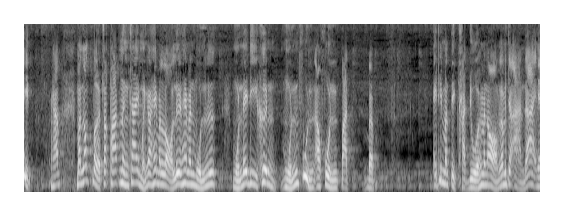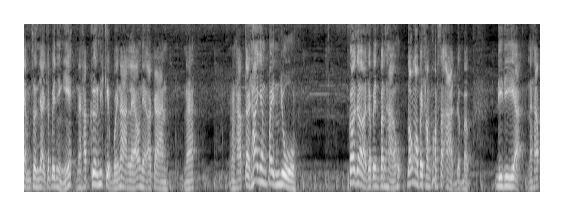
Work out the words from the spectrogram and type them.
ติดนะครับมันต้องเปิดสักพักหนึ่งใช่เหมือนกับให้มันหล่อลื่นให้มันหมุนหมุนได้ดีขึ้น หมุนฝุ่นเอาฝุ่นปัดแบบไอ้ที่มันติดขัดอยู่ให้มันออกแล้วมันจะอ่านได้เนี่ยส่วนใหญ่จะเป็นอย่างนี้นะครับ เครื่องที่เก็บไว้นานแล้วเนี่ยอาการนะ นะครับ แต่ถ้ายังเป็นอยู่ ก็จะอาจจะเป็นปัญหาต้องเอาไปทำความสะอาดแบบดีๆอะนะครับ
